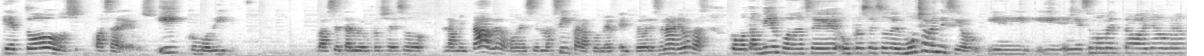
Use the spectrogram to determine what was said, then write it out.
que todos pasaremos. Y como dije, va a ser tal vez un proceso lamentable, vamos a decirlo así, para poner el peor escenario, ¿verdad? Como también puede ser un proceso de mucha bendición y, y en ese momento haya una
